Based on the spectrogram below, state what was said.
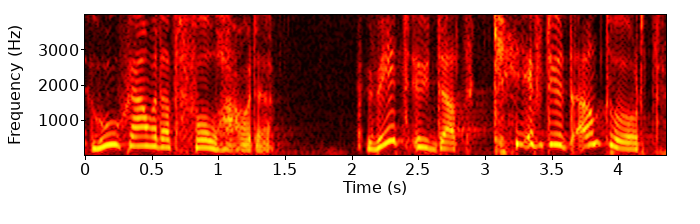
hoe gaan we dat volhouden? Weet u dat? Geeft u het antwoord?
